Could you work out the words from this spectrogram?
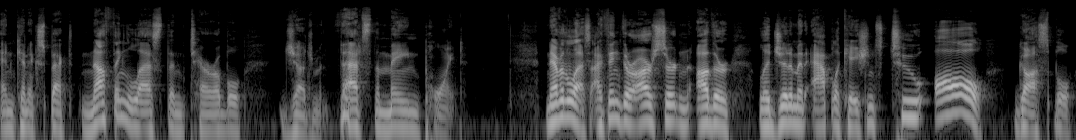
and can expect nothing less than terrible judgment. That's the main point. Nevertheless, I think there are certain other legitimate applications to all gospel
